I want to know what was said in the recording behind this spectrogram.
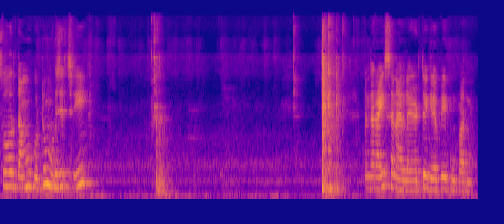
சோறு தம்மு போட்டு முடிஞ்சிருச்சு. இப்ப இந்த ரைஸை நான் இதில் எடுத்து வைக்கிறேன். எப்படி இருக்குன்னு பாருங்கள்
